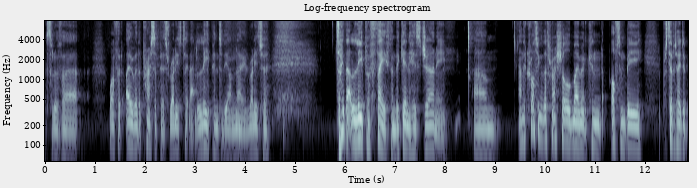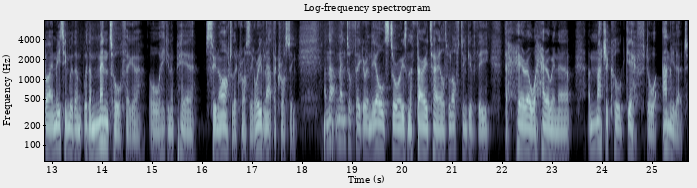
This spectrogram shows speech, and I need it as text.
sort of uh, one foot over the precipice, ready to take that leap into the unknown, ready to take that leap of faith and begin his journey. Um, and the crossing of the threshold moment can often be precipitated by a meeting with a, with a mentor figure, or he can appear soon after the crossing, or even at the crossing. And that mentor figure in the old stories and the fairy tales will often give the, the hero or heroine a, a magical gift or amulet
